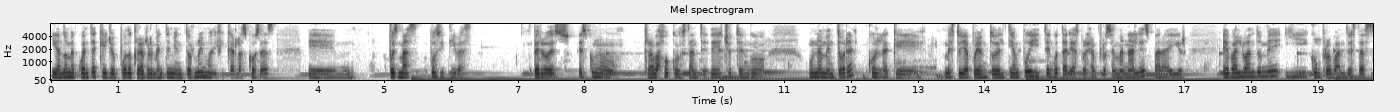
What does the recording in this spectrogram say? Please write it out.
y dándome cuenta que yo puedo crear realmente mi entorno y modificar las cosas em, pues más positivas. Pero es, es como trabajo constante. De hecho, tengo una mentora con la que me estoy apoyando todo el tiempo y tengo tareas, por ejemplo, semanales para ir evaluándome y comprobando estas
